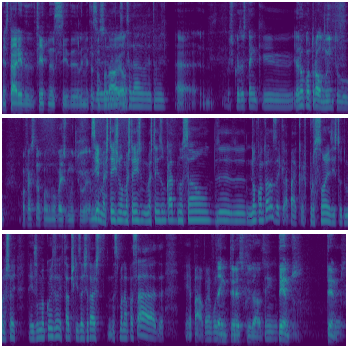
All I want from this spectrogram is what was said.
nesta área de fitness e de alimentação saudável, Alimentação saudável, exatamente. Ah, as coisas têm que. Eu não controlo muito, confesso, não, não vejo muito. A Sim, minha- mas tens, mas, tens, mas tens um bocado de noção de. de- não ah, pá, que as porções e tudo, mas sei, tens uma coisa que sabes que exageraste na semana passada. E, pá, agora vou Tenho que ter esse cuidado. Tenho- Tento. Tento.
